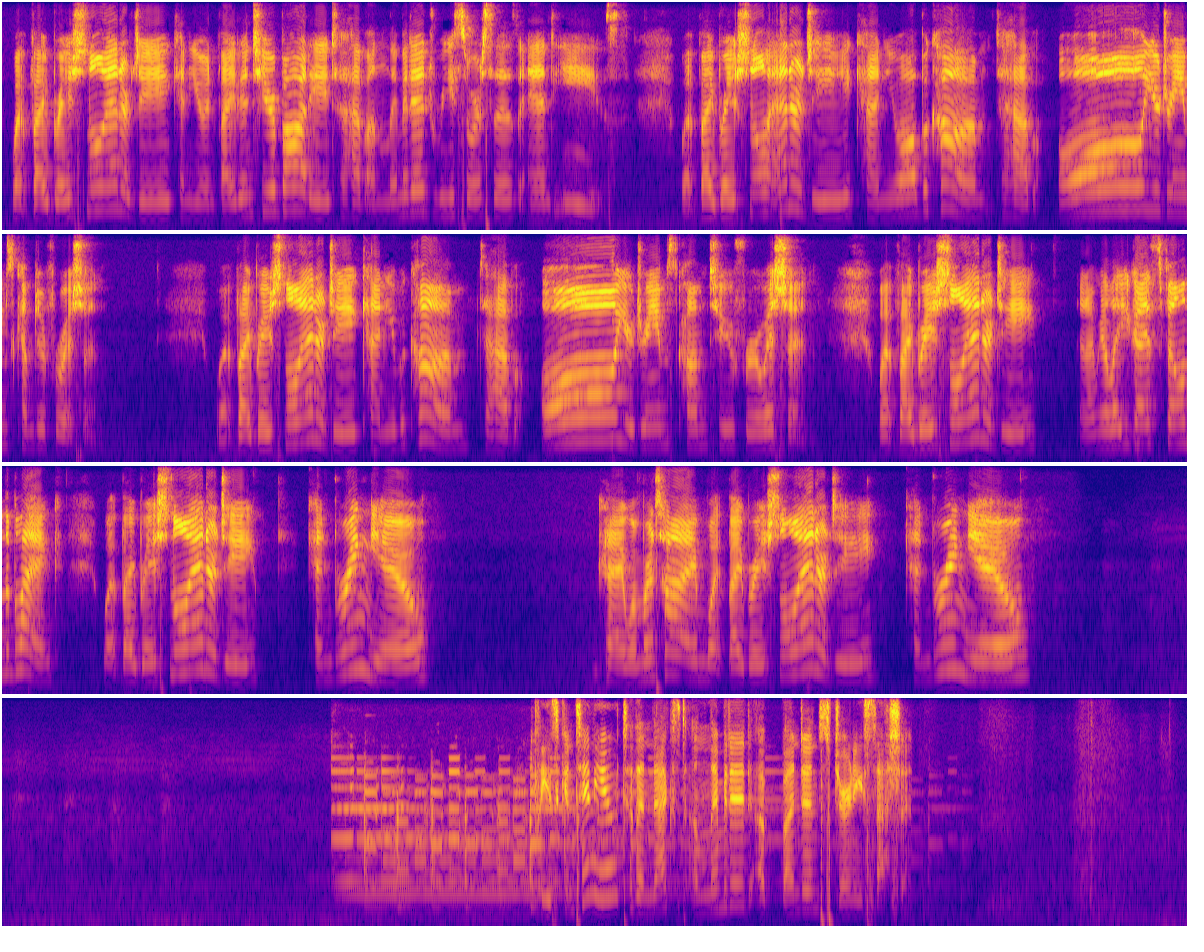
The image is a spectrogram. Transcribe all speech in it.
What vibrational energy can you invite into your body to have unlimited resources and ease? What vibrational energy can you all become to have all your dreams come to fruition? What vibrational energy can you become to have all your dreams come to fruition? What vibrational energy, and I'm going to let you guys fill in the blank, what vibrational energy can bring you. Okay, one more time. What vibrational energy can bring you. Please continue to the next Unlimited Abundance Journey session.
